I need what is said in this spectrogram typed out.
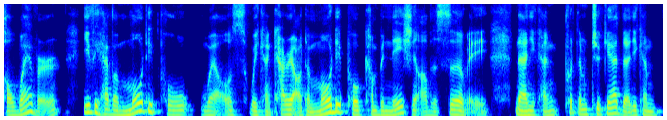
However, if you have a multiple wells, we can carry out a multiple combination of the survey. Then you can put them together. You can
